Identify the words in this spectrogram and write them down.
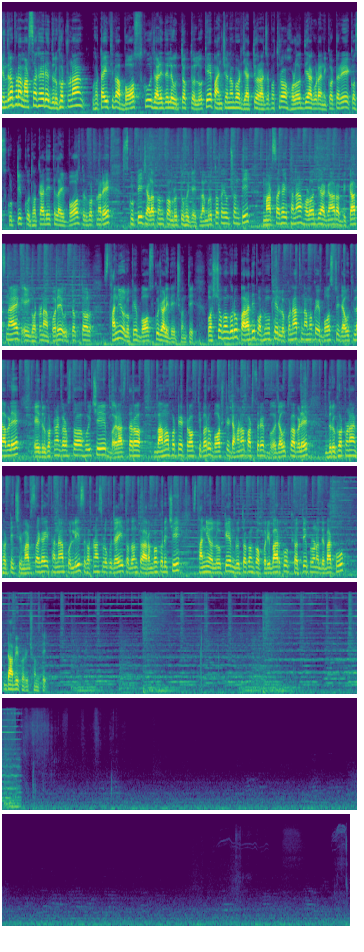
কেন্দ্রাপড়া মার্সাঘাইরে দুর্ঘটনা ঘটাই বস্কু জাড়িদেলে উত্তক্ত লোকে পাঁচ নম্বর জাতীয় রাজপথর হলদিয়াগোড়া নিকটরে এক স্কুটিকু ধক্কা দিয়ে এই বস দুর্ঘটনার স্কুটি চালক মৃত্যু হয়ে যাই মৃতক হচ্ছেন মার্সাঘাই থানা হলদিয়া গাঁর বিকাশ নায়ক এই ঘটনা পরে উত্তক্ত স্থানীয় লোকে বস্কু জাড়ি দিয়েছেন পশ্চিমবঙ্গর পারাদ্বীপ অভিমুখে লোকনাথ নামক এই বসটি যাওয়া বেড়ে এই দুর্ঘটনাগ্রস্ত হয়েছে রাস্তার বামপটে ট্রক থাকার বসটি ডাহাণ পার্শ্বরে যাওয়া বেড়ে দুর্ঘটনা ঘটিছে মার্সাঘাই থানা পুলিশ ପୁଲିସ ଘଟଣାସ୍ଥଳକୁ ଯାଇ ତଦନ୍ତ ଆରମ୍ଭ କରିଛି ସ୍ଥାନୀୟ ଲୋକେ ମୃତକଙ୍କ ପରିବାରକୁ କ୍ଷତିପୂରଣ ଦେବାକୁ ଦାବି କରିଛନ୍ତି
